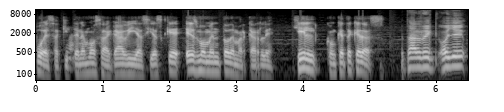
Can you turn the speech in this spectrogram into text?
pues aquí tenemos a Gaby, así es que es momento de marcarle. Gil, ¿con qué te quedas? ¿Qué tal, Rick? Oye,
